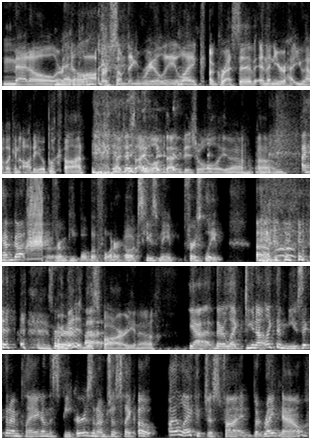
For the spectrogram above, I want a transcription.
metal or hip hop or something really like aggressive and then you're you have like an audiobook on. I just i love that visual you know um. I have got uh, from people before. Oh excuse me first bleep. Um, for, we made it this uh, far you know yeah they're like do you not like the music that i'm playing on the speakers? And i'm just like oh i like it just fine. But right now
